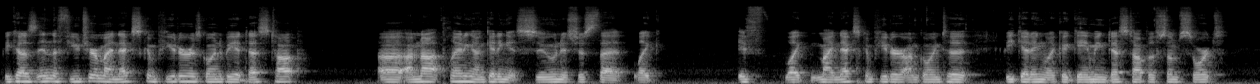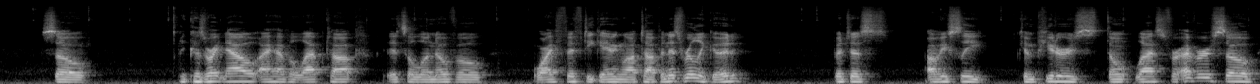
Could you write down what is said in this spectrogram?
because in the future my next computer is going to be a desktop. Uh, I'm not planning on getting it soon. It's just that like if like my next computer I'm going to be getting like a gaming desktop of some sort So, because right now I have a laptop, it's a Lenovo Y50 gaming laptop, and it's really good, but just obviously computers don't last forever, so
